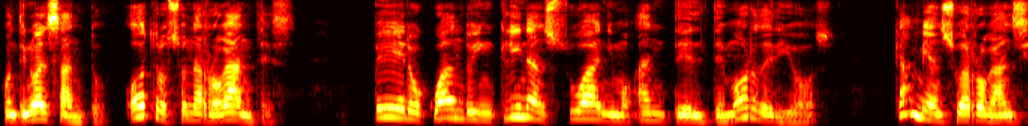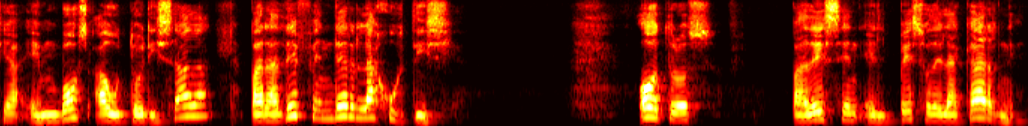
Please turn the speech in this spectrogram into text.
Continúa el santo, otros son arrogantes, pero cuando inclinan su ánimo ante el temor de Dios, cambian su arrogancia en voz autorizada para defender la justicia. Otros padecen el peso de la carne,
